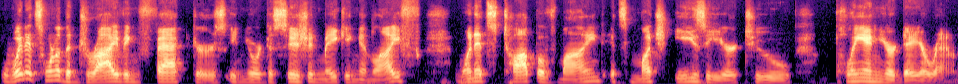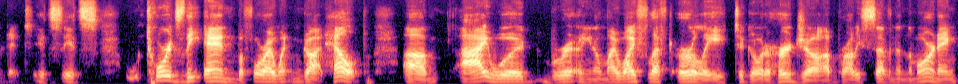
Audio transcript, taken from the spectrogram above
when it's one of the driving factors in your decision making in life, when it's top of mind, it's much easier to plan your day around it. It's it's towards the end before I went and got help. Um, I would, you know, my wife left early to go to her job, probably seven in the morning.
